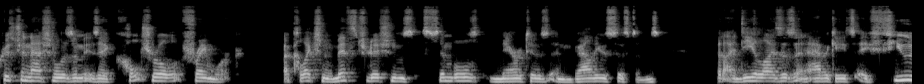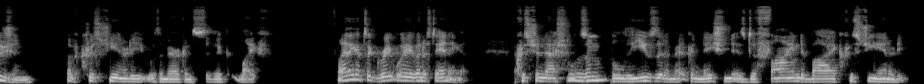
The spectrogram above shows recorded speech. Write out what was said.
Christian nationalism is a cultural framework, a collection of myths, traditions, symbols, narratives, and value systems that idealizes and advocates a fusion of Christianity with American civic life. And I think that's a great way of understanding it. Christian nationalism believes that American nation is defined by Christianity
